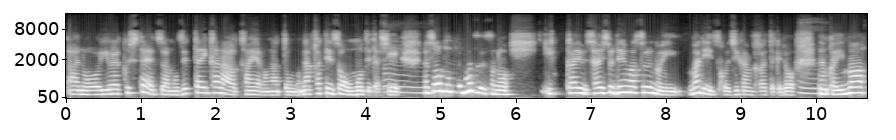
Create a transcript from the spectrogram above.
あの、予約したやつはもう絶対行かなあかんやろうなと思う。な勝手にそう思ってたし、うんそう思って、まずその、一回最初電話するのに、までにすごい時間かかったけど、うんなんか今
